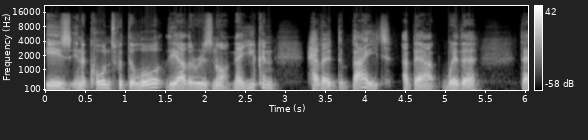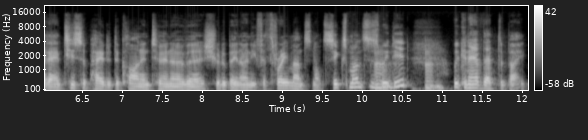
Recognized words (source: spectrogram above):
is in accordance with the law, the other is not. Now you can have a debate about whether that anticipated decline in turnover should have been only for three months, not six months, as we mm, did. Mm. We can have that debate,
